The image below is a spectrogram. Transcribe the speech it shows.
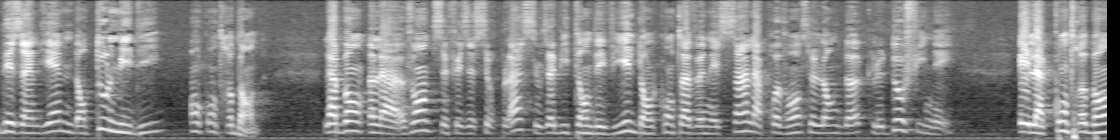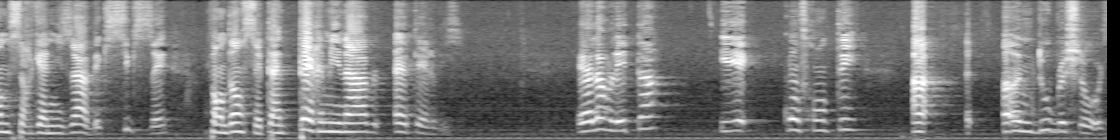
des indiennes dans tout le Midi en contrebande. La, vente se faisait sur place aux habitants des villes, dans le comtat venessin, la Provence, le Languedoc, le Dauphiné. Et la contrebande s'organisa avec succès pendant cet interminable interdit. Et alors l'État, il est confronté à une double chose,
